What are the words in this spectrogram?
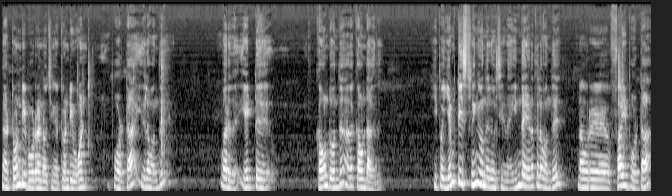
நான் டுவெண்ட்டி போடுறேன்னு வச்சுங்க டுவெண்ட்டி ஒன் போட்டால் இதில் வந்து வருது. எட்டு கவுண்ட் வந்து அதை கவுண்ட் ஆகுது. இப்போ எம்டி ஸ்ட்ரிங் வந்து வச்சுக்கிறேன் இந்த இடத்துல வந்து நான் ஒரு ஃபைவ் போட்டால்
